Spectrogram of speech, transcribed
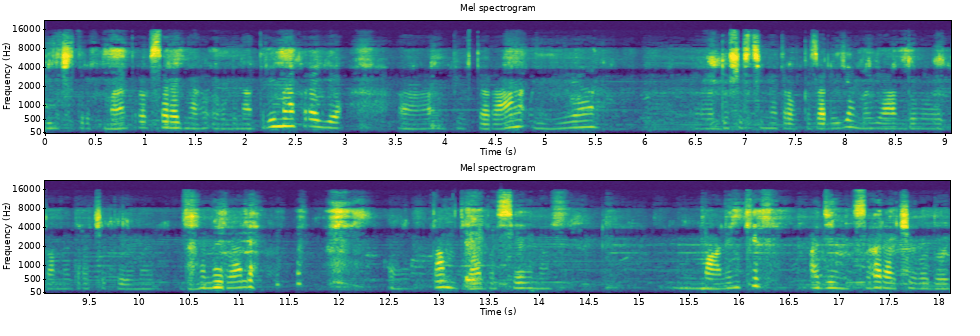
Більше трьох метрів. Середня глибина 3 метри є півтора і є е, до 6 метрів казали є, але я думаю, там метра 4 ми заміряли. Там два бассейна маленьких. Один с горячей водой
